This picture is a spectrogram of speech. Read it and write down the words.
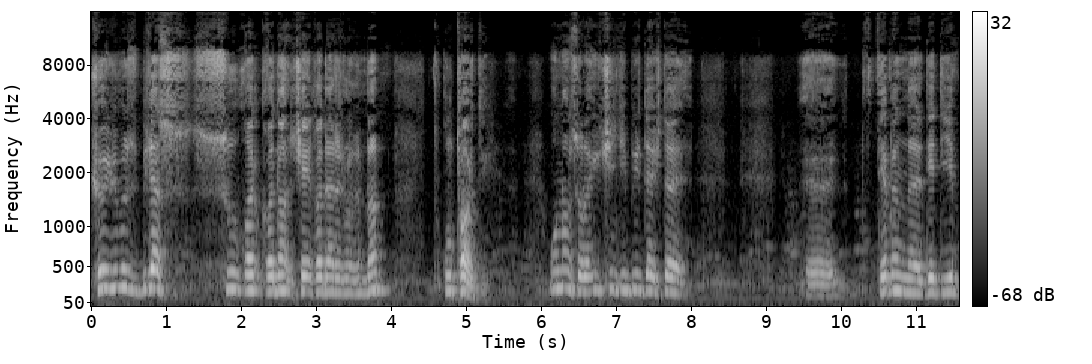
köyümüz biraz su kar- kana, şey kanarlığından kurtardı. Ondan sonra ikinci bir de işte e, demin e, dediğim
